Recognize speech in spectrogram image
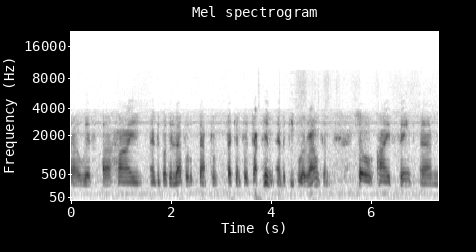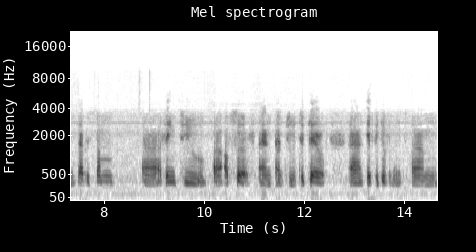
uh, with a high antibody level that, pro- that can protect him and the people around him. So I think um, that is some uh, thing to uh, observe and, and to take care of uh, if the government um,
